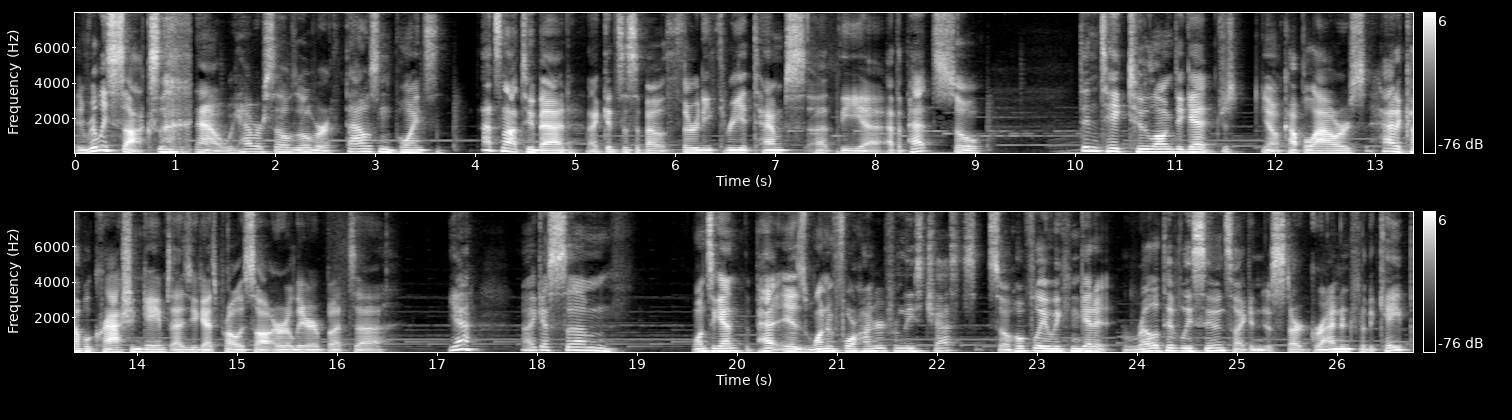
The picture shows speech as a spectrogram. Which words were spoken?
it really sucks. now, we have ourselves over a thousand points. That's not too bad. That gets us about 33 attempts at the uh, at the pets, so didn't take too long to get, just, you know, a couple hours. Had a couple crashing games, as you guys probably saw earlier, but uh, yeah, I guess um, once again, the pet is 1 in 400 from these chests, so hopefully we can get it relatively soon so I can just start grinding for the cape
